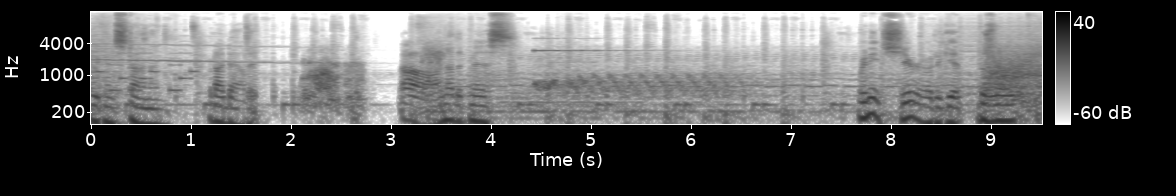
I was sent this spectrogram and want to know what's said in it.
we can stun him, but I doubt it. Oh, another miss. We need Shiro to get Berserk.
